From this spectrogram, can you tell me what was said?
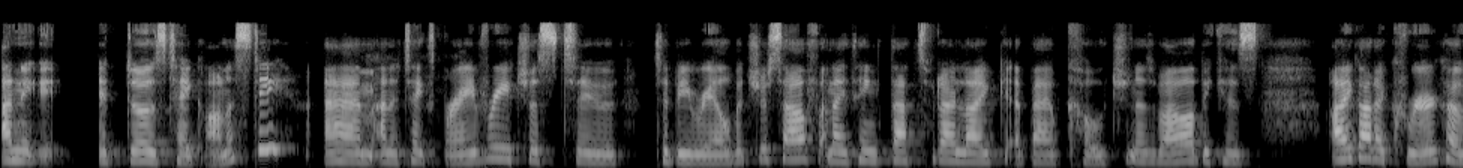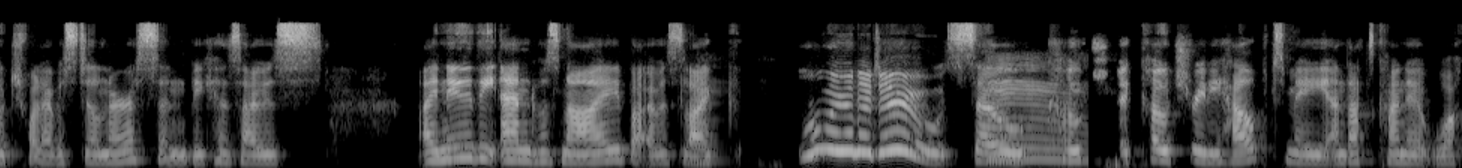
and it, it does take honesty um, and it takes bravery just to to be real with yourself and i think that's what i like about coaching as well because i got a career coach while i was still nursing because i was i knew the end was nigh but i was like mm. what am i going to do so mm. coach a coach really helped me and that's kind of what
